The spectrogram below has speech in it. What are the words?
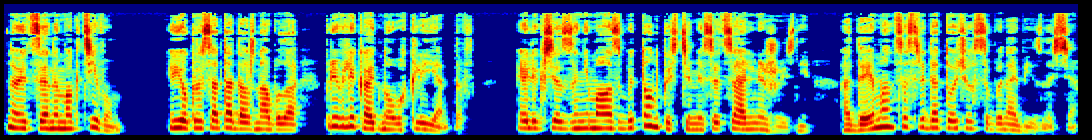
но и ценным активом. Ее красота должна была привлекать новых клиентов. Эликсис занималась бы тонкостями социальной жизни, а Дэймон сосредоточился бы на бизнесе.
